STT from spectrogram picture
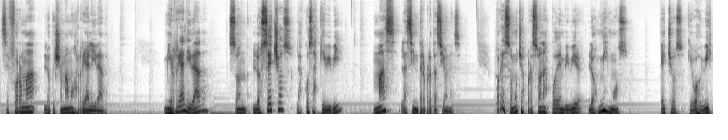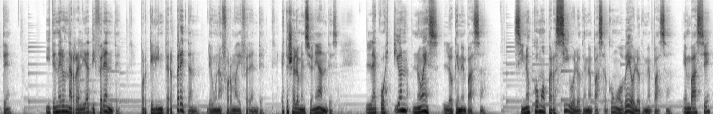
se forma lo que llamamos realidad. Mi realidad son los hechos, las cosas que viví, más las interpretaciones. Por eso muchas personas pueden vivir los mismos hechos que vos viviste, y tener una realidad diferente, porque lo interpretan de una forma diferente. Esto ya lo mencioné antes. La cuestión no es lo que me pasa, sino cómo percibo lo que me pasa, cómo veo lo que me pasa, en base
